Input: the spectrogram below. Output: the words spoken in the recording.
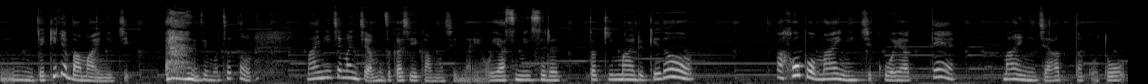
うん、できれば毎日。でもちょっと毎日毎日は難しいかもしれない。お休みする時もあるけど、まあ、ほぼ毎日こうやって毎日あったこと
